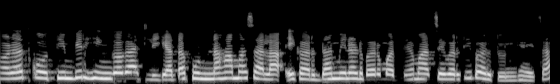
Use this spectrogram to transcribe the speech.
हळद कोथिंबीर हिंग घातली की आता पुन्हा हा मसाला एक अर्धा मिनिटभर मध्यम आचेवरती परतून घ्यायचा.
